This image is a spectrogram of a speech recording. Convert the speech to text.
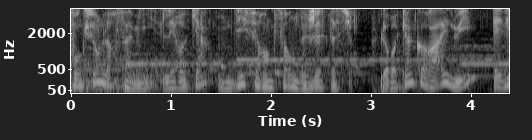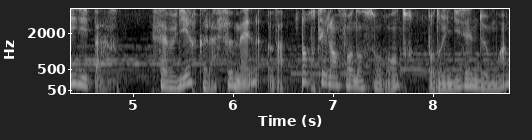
Fonction de leur famille, les requins ont différentes formes de gestation. Le requin corail, lui, est vivipare. Ça veut dire que la femelle va porter l'enfant dans son ventre pendant une dizaine de mois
